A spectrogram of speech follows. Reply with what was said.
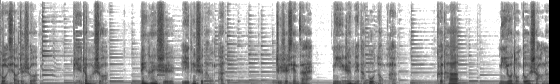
我笑着说：“别这么说，恋爱时一定是懂的，只是现在你认为他不懂了，可他，你又懂多少呢？”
